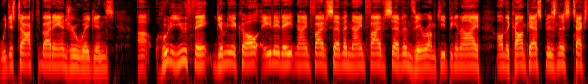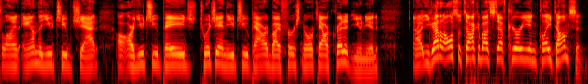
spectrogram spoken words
We just talked about Andrew Wiggins. Uh, who do you think? Give me a call, 888 957 9570. I'm keeping an eye on the Comcast Business text line and the YouTube chat. Uh, our YouTube page, Twitch and YouTube, powered by First NorCal Credit Union. Uh, you got to also talk about Steph Curry and Klay Thompson.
